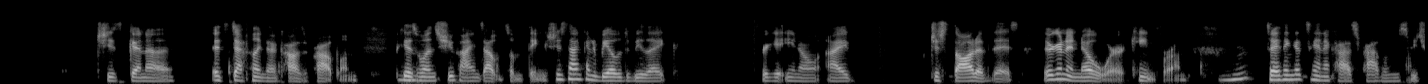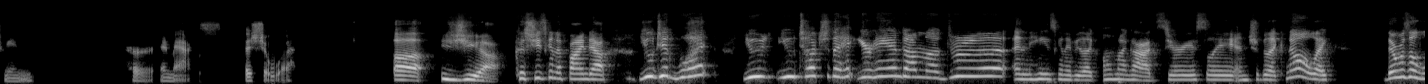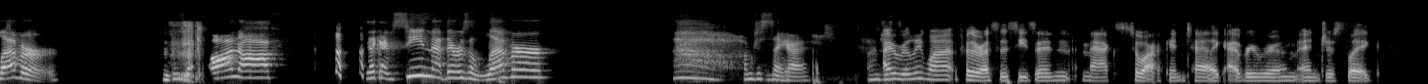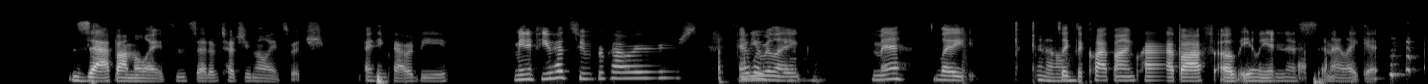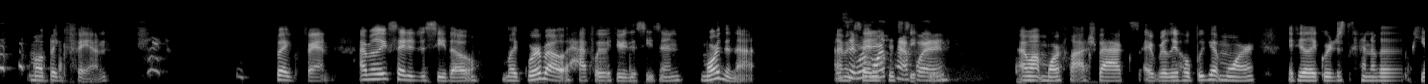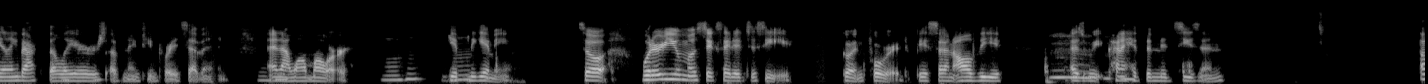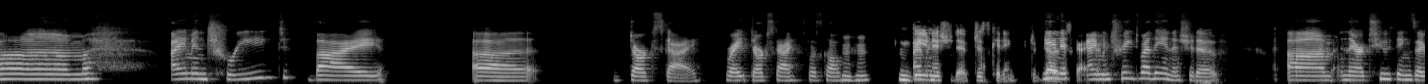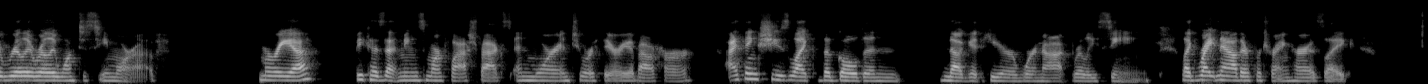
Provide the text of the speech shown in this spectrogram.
she's gonna it's definitely gonna cause a problem because Mhm. once she finds out something she's not gonna be able to be like forget you know i just thought of this they're gonna know where it came from Mhm. so i think it's gonna cause problems between her and max for sure Uh, yeah, because she's gonna find out you did what? You you touched the your hand on the and he's gonna be like, oh my god, seriously? And she'll be like, no, like there was a lever. Like, on off. like I've seen that there was a lever. I'm just Oh saying. gosh I'm I really want for the rest of the season Max to walk into like every room and just like zap on the lights instead of touching the light switch. I think that would be. I mean, if you had superpowers and you were like, meh, light, I know. it's like the clap on, clap off of alienness, and I like it. I'm a big fan. Big fan. I'm really excited to see though. Like we're about halfway through the season, more than that. I'm I'd say we're excited more to than see. I want more flashbacks. I really hope we get more. I feel like we're just kind of peeling back the layers of 1947, and I want more. Mm-hmm. Give me, give me. So, what are you most excited to see going forward, based on all the as we kind of hit the mid-season? Um, I'm intrigued by uh, Dark Sky. Right, Dark Sky. That's what it's called. hmm The I'm- initiative. Just kidding. The I'm intrigued by the initiative. Um, and there are two things I really, really want to see more of. Maria, because that means more flashbacks and more into her theory about her. I think she's like the golden nugget here we're not really seeing. Like right now they're portraying her as like,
